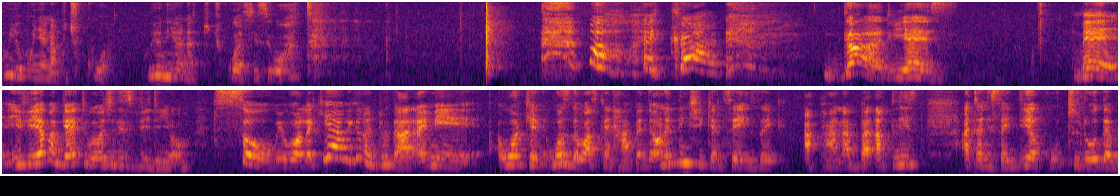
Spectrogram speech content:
Huyo mwenye anakuchukua, huyo niye anatuchukua sisi wote. oh my god. God, yes. Man, if you ever get to watch this video, so we were like, yeah, we're gonna do that. I mean, what can what's the worst can happen? The only thing she can say is like apana, but at least atanisaidia ku, to know the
